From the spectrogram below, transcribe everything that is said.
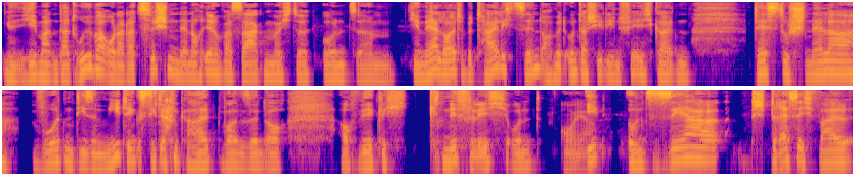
jemanden da drüber oder dazwischen, der noch irgendwas sagen möchte. Und ähm, je mehr Leute beteiligt sind, auch mit unterschiedlichen Fähigkeiten, desto schneller wurden diese Meetings, die dann gehalten worden sind, auch, auch wirklich knifflig und, oh ja. und sehr stressig, weil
